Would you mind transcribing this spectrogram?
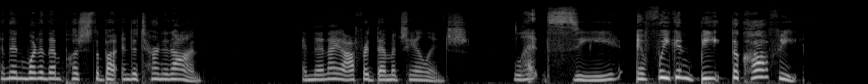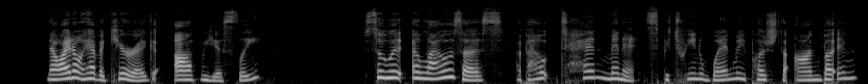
and then one of them pushed the button to turn it on. And then I offered them a challenge. Let's see if we can beat the coffee. Now, I don't have a Keurig, obviously, so it allows us about 10 minutes between when we push the on button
